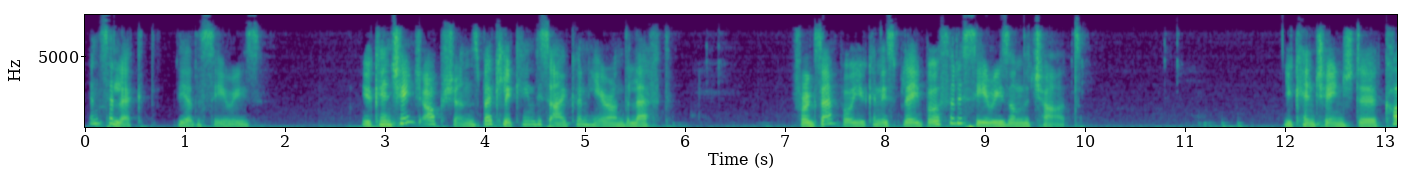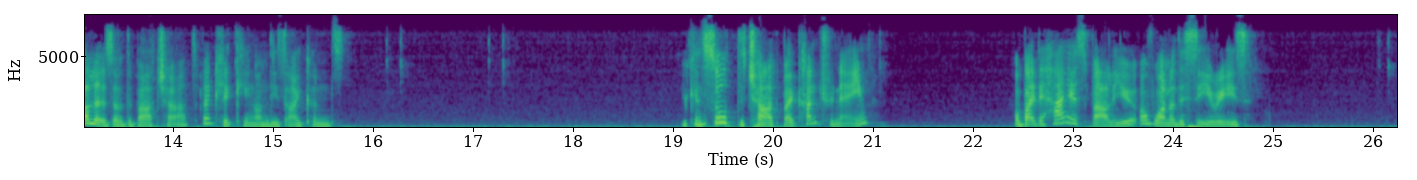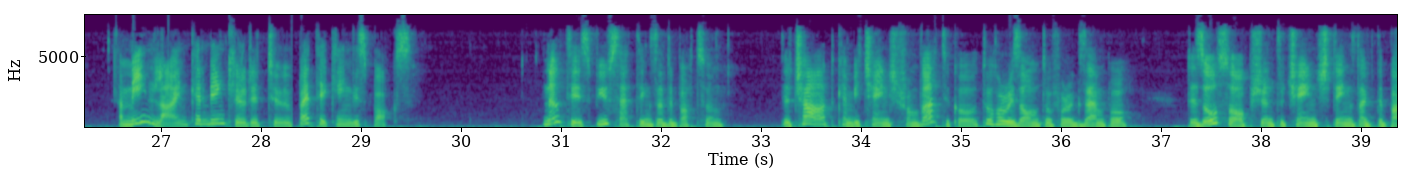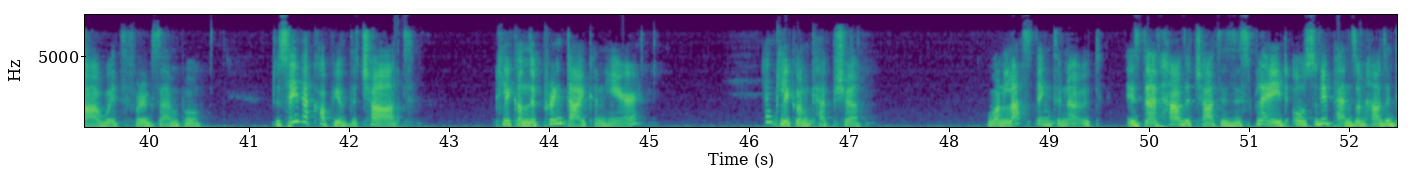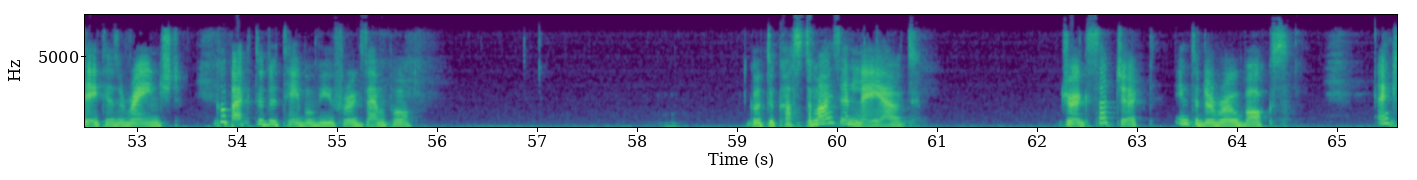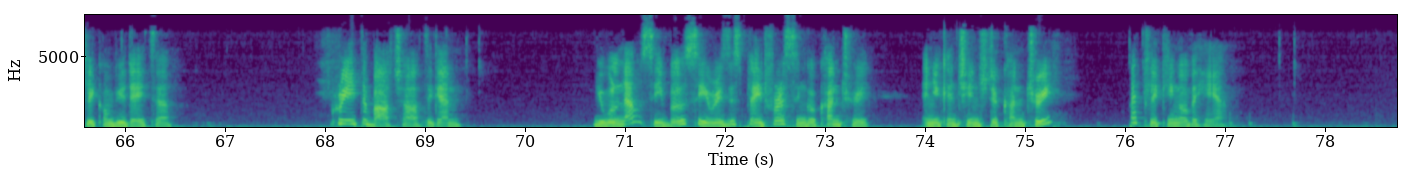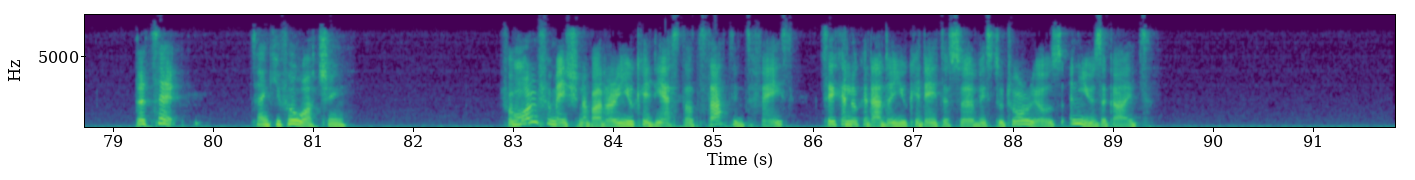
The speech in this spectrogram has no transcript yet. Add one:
and select the other series. You can change options by clicking this icon here on the left. For example, you can display both of the series on the chart. You can change the colors of the bar chart by clicking on these icons. You can sort the chart by country name or by the highest value of one of the series. A mean line can be included too by ticking this box. Notice View Settings at the bottom. The chart can be changed from vertical to horizontal, for example. There's also option to change things like the bar width, for example. To save a copy of the chart, click on the print icon here and click on capture. One last thing to note is that how the chart is displayed also depends on how the data is arranged. Go back to the table view, for example. Go to Customize and Layout. Drag Subject into the row box and click on View Data. Create a bar chart again. You will now see both series displayed for a single country, and you can change the country by clicking over here. That's it. Thank you for watching. For more information about our UKDS.stat interface, take a look at other UK Data Service tutorials and user guides.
